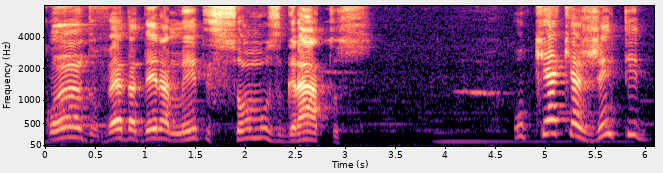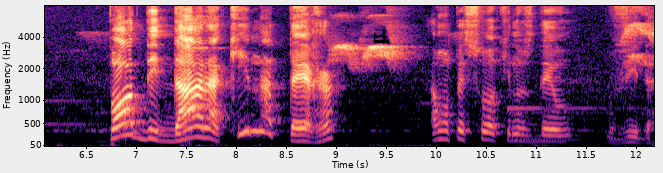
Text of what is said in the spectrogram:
quando verdadeiramente somos gratos, o que é que a gente pode dar aqui na terra a uma pessoa que nos deu vida?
